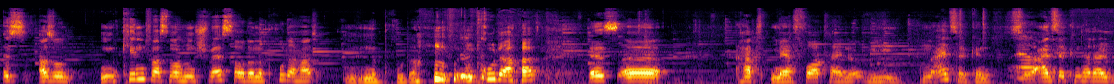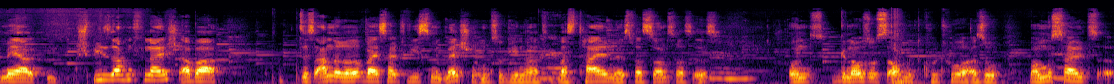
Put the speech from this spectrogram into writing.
ist, also ein Kind, was noch eine Schwester oder eine Bruder hat, eine Bruder, einen Bruder hat, ist, äh, hat mehr Vorteile wie ein Einzelkind. Ja. Das Einzelkind hat halt mehr Spielsachen vielleicht, aber das andere weiß halt, wie es mit Menschen umzugehen hat, ja. was Teilen ist, was sonst was ist. Mhm. Und genauso ist es auch mit Kultur. Also man muss ja. halt äh,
